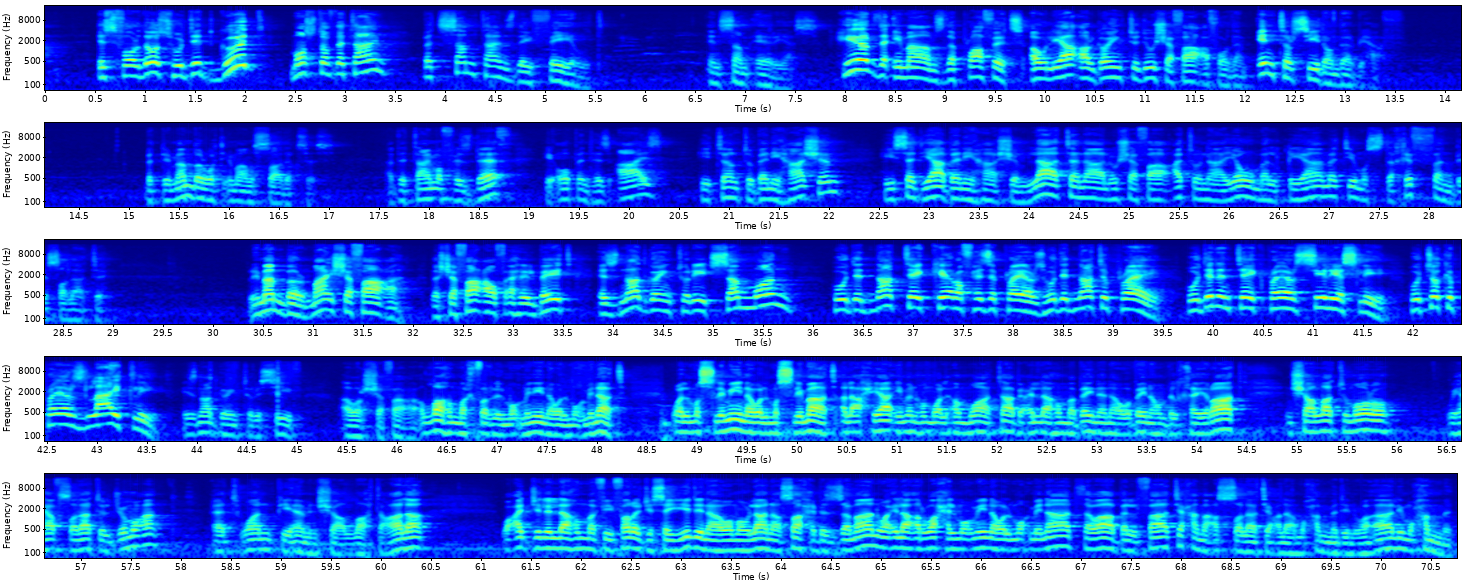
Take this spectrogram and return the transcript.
is for those who did good most of the time, but sometimes they failed in some areas. Here, the Imams, the Prophets, awliya are going to do shafa'ah for them, intercede on their behalf. But remember what Imam al-Sadiq says. At the time of his death, he opened his eyes, he turned to Bani Hashim, he said, يا بني هاشم لا تنال شفاعتنا يوم القيامة مستخفا بصلاته. Remember, my shafa'ah, the shafa'ah of Ahlul Bayt, is not going to reach someone who did not take care of his prayers, who did not pray, who didn't take prayers seriously, who took prayers lightly. He's not going to receive our shafa'ah. اللهم اغفر للمؤمنين والمؤمنات. والمسلمين والمسلمات الأحياء منهم والأموات تابع اللهم بيننا وبينهم بالخيرات إن شاء الله tomorrow we have صلاة الجمعة at 1 p.m. إن شاء الله تعالى وعجل اللهم في فرج سيدنا ومولانا صاحب الزمان والى ارواح المؤمنين والمؤمنات ثواب الفاتحه مع الصلاه على محمد وال محمد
